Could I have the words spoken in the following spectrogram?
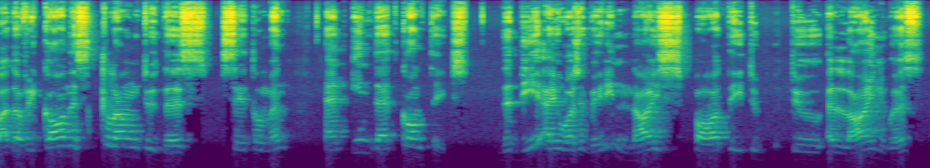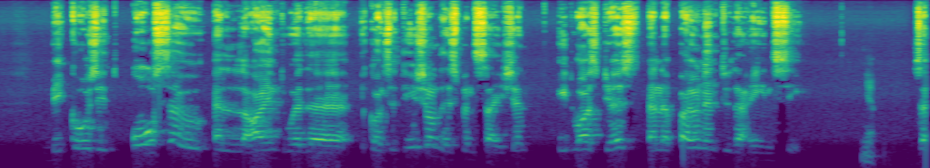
But Afrikaners clung to this settlement, and in that context, the DA was a very nice party to, to align with because it also aligned with the constitutional dispensation. It was just an opponent to the ANC. Yeah. So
